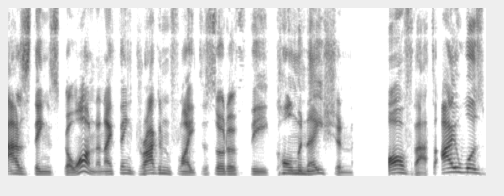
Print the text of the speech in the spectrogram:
as things go on. And I think Dragonflight is sort of the culmination of that. I was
